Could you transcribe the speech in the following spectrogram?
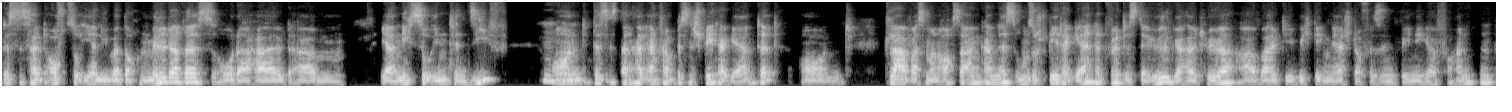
ist es halt oft so eher lieber doch ein milderes oder halt ähm, ja nicht so intensiv. Mhm. Und das ist dann halt einfach ein bisschen später geerntet. Und klar, was man auch sagen kann, ist, umso später geerntet wird, ist der Ölgehalt höher, aber halt die wichtigen Nährstoffe sind weniger vorhanden.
